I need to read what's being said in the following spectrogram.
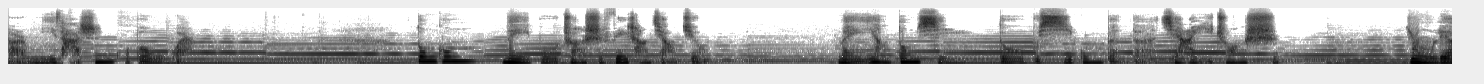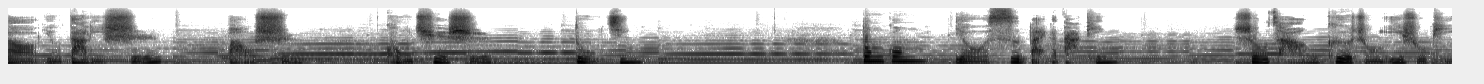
尔米塔申古博物馆。东宫内部装饰非常讲究。每一样东西都不惜工本的加以装饰，用料有大理石、宝石、孔雀石、镀金。东宫有四百个大厅，收藏各种艺术品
